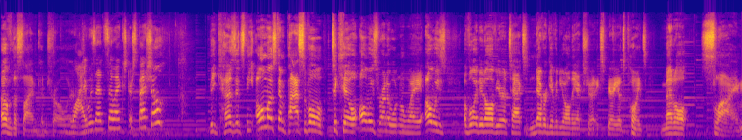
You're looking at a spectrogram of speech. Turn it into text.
of the slime controller. Why was that so extra special? Because it's the almost impossible to kill, always run away, always avoided all of your attacks, never given you all the extra experience points, Metal Slime.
